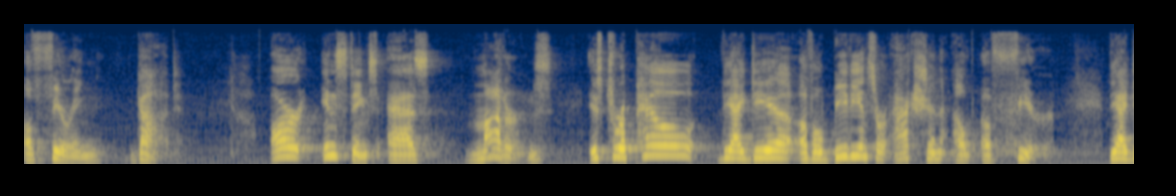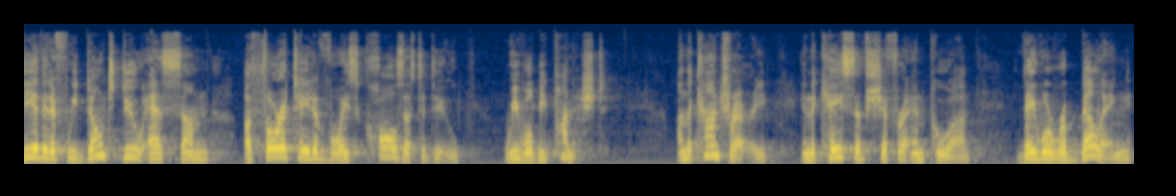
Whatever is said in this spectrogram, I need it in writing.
of fearing God? Our instincts as moderns is to repel the idea of obedience or action out of fear. The idea that if we don't do as some authoritative voice calls us to do, we will be punished. On the contrary, in the case of Shifra and Pua, they were rebelling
